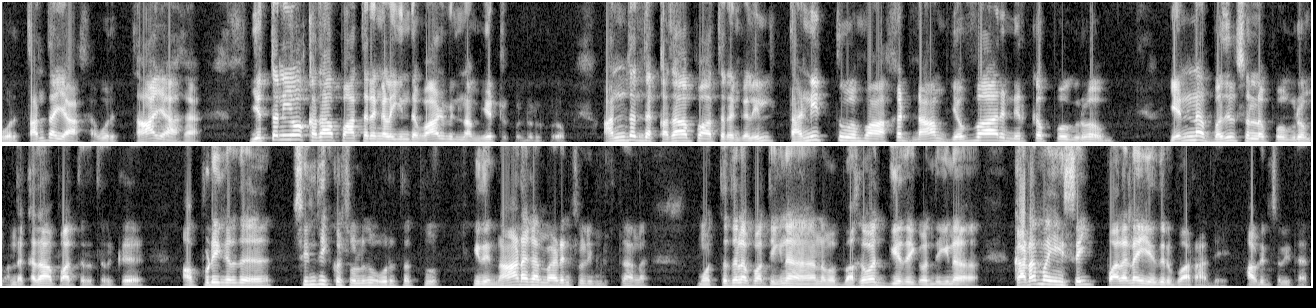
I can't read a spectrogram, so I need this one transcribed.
ஒரு தந்தையாக ஒரு தாயாக எத்தனையோ கதாபாத்திரங்களை இந்த வாழ்வில் நாம் ஏற்றுக்கொண்டிருக்கிறோம். அந்தந்த கதாபாத்திரங்களில் தனித்துவமாக நாம் எவ்வாறு நிற்கப் போகிறோம்? என்ன பதில் சொல்ல போகிறோம் அந்த கதாபாத்திரத்திற்கு? அப்படிங்கிறது சிந்திக்க சொல்லுது ஒரு தத்துவம். இது நாடக மேடைன்னு சொல்லி முடிச்சுட்டாங்க. மொத்தத்தில் பார்த்தீங்கன்னா நம்ம பகவத்கீதைக்கு வந்தீங்கன்னா கடமை இசை பலனை எதிர்பாராதே அப்படின்னு சொல்லிட்டார்.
